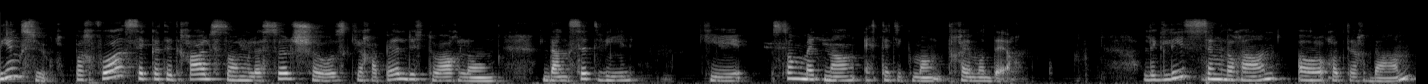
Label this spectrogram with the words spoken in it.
Bien sûr, parfois ces cathédrales sont la seule chose qui rappelle l'histoire longue dans cette ville qui sont maintenant esthétiquement très modernes. L'église Saint-Laurent au Rotterdam,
